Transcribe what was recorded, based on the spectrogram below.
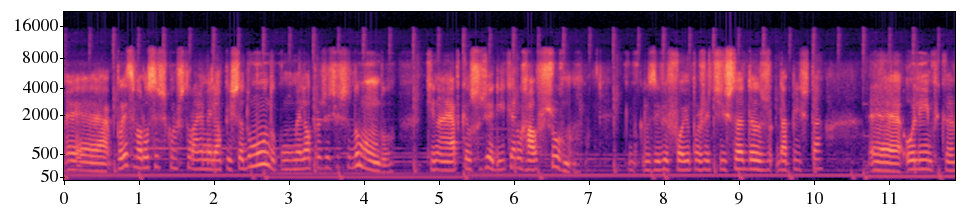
é, por esse valor, vocês constroem a melhor pista do mundo, com o melhor projetista do mundo, que na época eu sugeri que era o Ralf Schurman, que inclusive foi o projetista do, da pista é, olímpica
